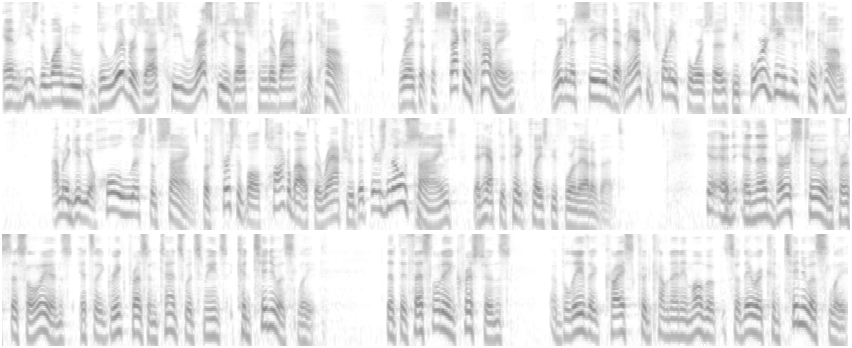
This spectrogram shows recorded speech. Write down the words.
and he's the one who delivers us, he rescues us from the wrath to come. Whereas at the second coming, we're going to see that Matthew 24 says, before Jesus can come, I'm going to give you a whole list of signs. But first of all, talk about the rapture, that there's no signs that have to take place before that event. Yeah, and, and that verse 2 in 1 Thessalonians, it's a Greek present tense, which means continuously. That the Thessalonian Christians uh, believed that Christ could come at any moment, so they were continuously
